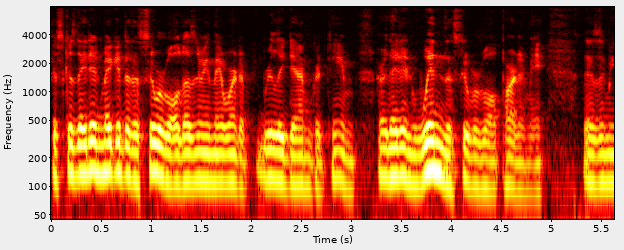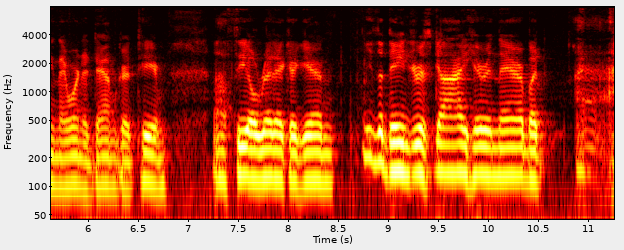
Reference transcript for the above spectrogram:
Just because they didn't make it to the Super Bowl doesn't mean they weren't a really damn good team, or they didn't win the Super Bowl. Pardon me. Doesn't mean they weren't a damn good team. Uh, Theo Riddick again. He's a dangerous guy here and there, but uh,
